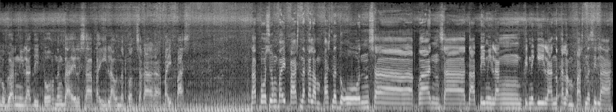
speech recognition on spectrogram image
lugar nila dito nang dahil sa pailaw na to at saka bypass. Tapos yung bypass nakalampas na doon sa kwan sa dati nilang tinigilan nakalampas na sila.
